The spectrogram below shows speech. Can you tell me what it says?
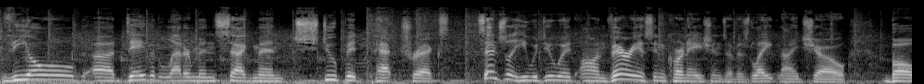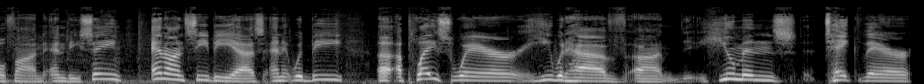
The old uh, David Letterman segment, Stupid Pet Tricks. Essentially, he would do it on various incarnations of his late night show, both on NBC and on CBS, and it would be uh, a place where he would have um, humans take their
